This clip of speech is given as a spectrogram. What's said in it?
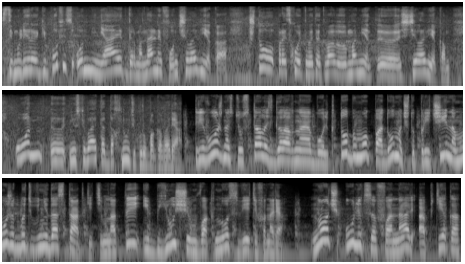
Стимулируя гипофиз, он меняет гормональный фон человека. Что происходит в этот момент э, с человеком? Он не успевает отдохнуть, грубо говоря. Тревожность, усталость, головная боль. Кто бы мог подумать, что причина может быть в недостатке темноты и бьющем в окно свете фонаря. Ночь, улица, фонарь, аптека,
